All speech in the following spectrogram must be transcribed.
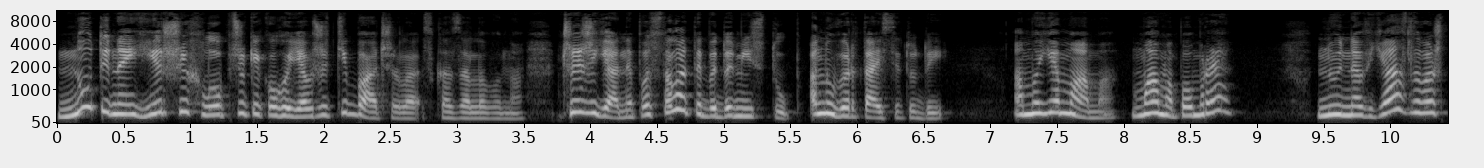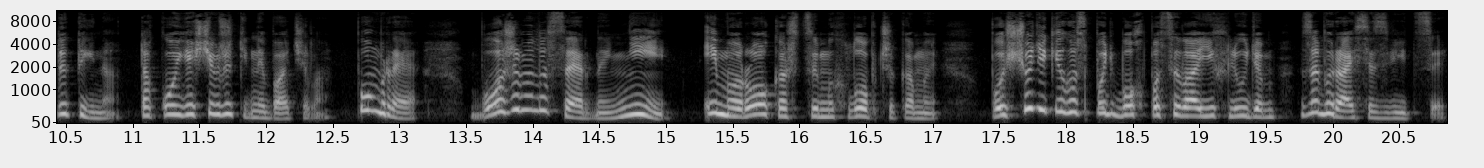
Ну, ти найгірший хлопчик, якого я в житті бачила, сказала вона. Чи ж я не послала тебе до мій ступ? Ану, вертайся туди. А моя мама, мама помре? Ну і нав'язлива ж дитина, такої я ще в житті не бачила. Помре. Боже милосердний, ні. І морока ж цими хлопчиками. Пощо тільки Господь Бог посилає їх людям, забирайся звідси.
